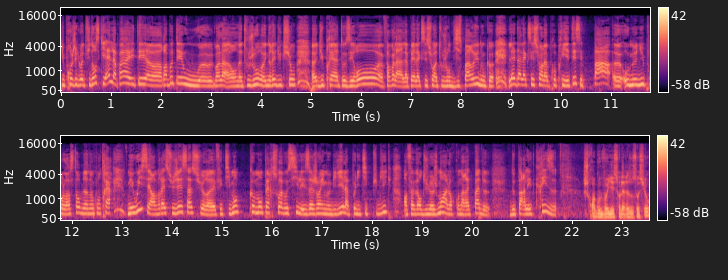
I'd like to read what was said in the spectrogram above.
du projet de loi de finances qui, elle, n'a pas été euh, rabotée ou euh, voilà, on a toujours une réduction du prêt à taux zéro. Enfin voilà, l'appel à l'accession a toujours disparu. Donc l'aide à l'accession à la propriété, c'est pas euh, au menu pour l'instant, bien au contraire. Mais oui, c'est un vrai sujet, ça, sur euh, effectivement comment perçoivent aussi les agents immobiliers la politique publique en faveur du logement, alors qu'on n'arrête pas de, de parler de crise. Je crois que vous le voyez sur les réseaux sociaux.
